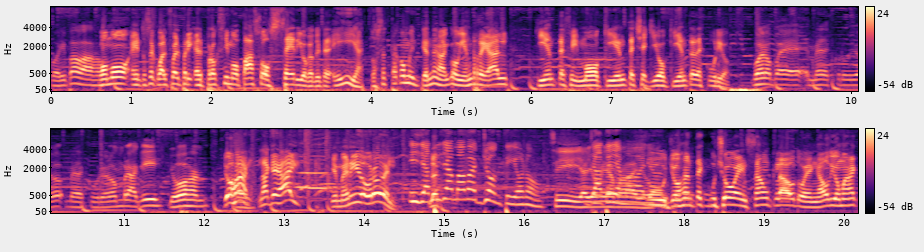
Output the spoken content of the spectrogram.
por ahí para abajo. ¿Cómo, entonces, cuál fue el, el próximo paso serio que tú dices? ¡Ey, esto se está convirtiendo en algo bien real! ¿Quién te filmó? ¿Quién te chequeó? ¿Quién te descubrió? Bueno, pues me descubrió, me descubrió el hombre aquí, Johan. ¡Johan! ¡La que hay! Bienvenido, brother. ¿Y ya Le- te llamaba Jonty o no? Sí, ya yo Ya me te llamaba llamaba Johan. Uh, Johan te escuchó en SoundCloud o en Audio Mac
